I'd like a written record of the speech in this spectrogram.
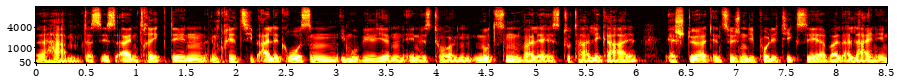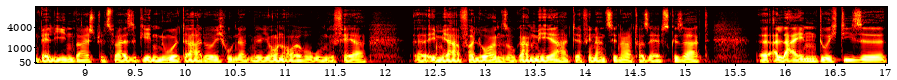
haben. Das ist ein Trick, den im Prinzip alle großen Immobilieninvestoren nutzen, weil er ist total legal. Er stört inzwischen die Politik sehr, weil allein in Berlin beispielsweise gehen nur dadurch 100 Millionen Euro ungefähr äh, im Jahr verloren, sogar mehr, hat der Finanzsenator selbst gesagt. Äh, allein durch diese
